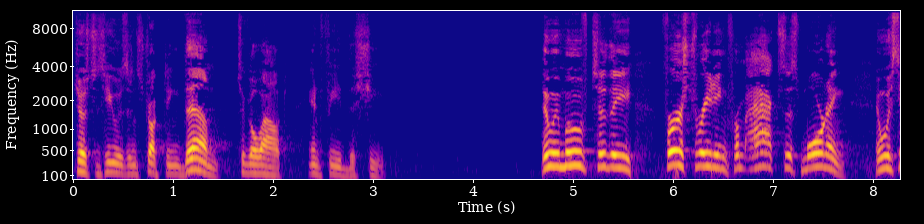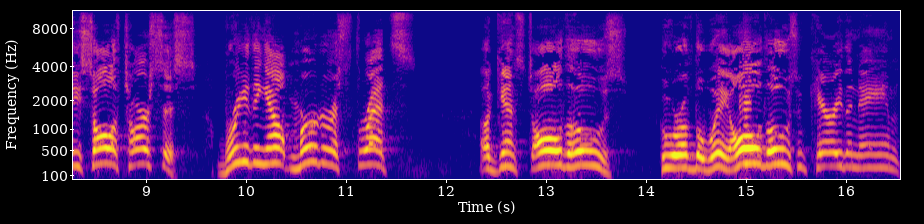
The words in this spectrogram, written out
just as he was instructing them to go out and feed the sheep. Then we move to the first reading from Acts this morning, and we see Saul of Tarsus breathing out murderous threats against all those who are of the way, all those who carry the name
